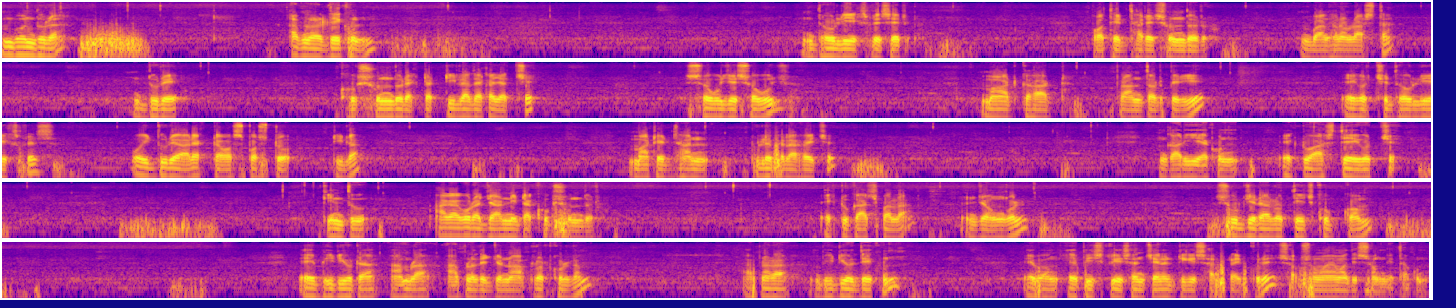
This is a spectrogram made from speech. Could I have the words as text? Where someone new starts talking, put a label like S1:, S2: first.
S1: বন্ধুরা, আপনারা দেখুন, ধৌলি এক্সপ্রেসের পথের ধারে সুন্দর বাঁধানো রাস্তা। দূরে খুব সুন্দর একটা টিলা দেখা যাচ্ছে। সবুজে সবুজ মাঠ ঘাট প্রান্তর পেরিয়ে এগোচ্ছে ধৌলি এক্সপ্রেস। ওই দূরে আর একটা অস্পষ্ট টিলা। মাঠের ধান তুলে ফেলা হয়েছে। গাড়ি এখন একটু আস্তে এগোচ্ছে। কিন্তু আগাগোড়া জার্নিটা খুব সুন্দর। একটু গাছপালা, জঙ্গল, সূর্যের আলোর তেজ খুব কম। এই ভিডিওটা আমরা আপনাদের জন্য আপলোড করলাম। আপনারা ভিডিও দেখুন এবং এপিস ক্রিয়েশন চ্যানেলটিকে সাবস্ক্রাইব করে সবসময় আমাদের সঙ্গে থাকুন।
